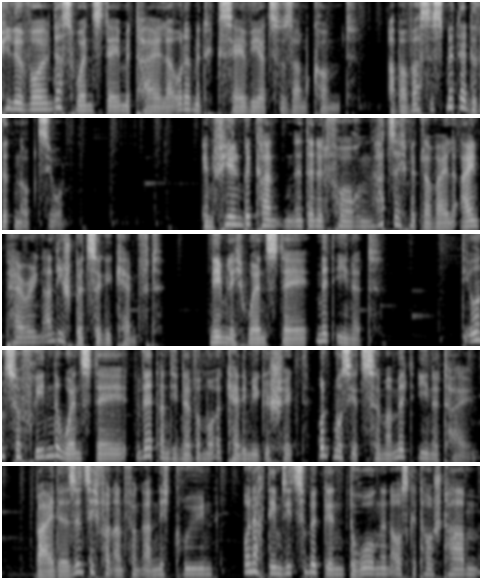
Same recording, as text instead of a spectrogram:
Viele wollen, dass Wednesday mit Tyler oder mit Xavier zusammenkommt. Aber was ist mit der dritten Option? In vielen bekannten Internetforen hat sich mittlerweile ein Pairing an die Spitze gekämpft, nämlich Wednesday mit Enid. Die unzufriedene Wednesday wird an die Nevermore Academy geschickt und muss ihr Zimmer mit Enid teilen. Beide sind sich von Anfang an nicht grün und nachdem sie zu Beginn Drohungen ausgetauscht haben,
